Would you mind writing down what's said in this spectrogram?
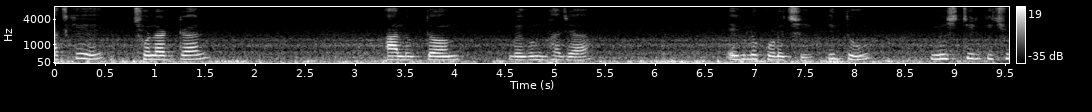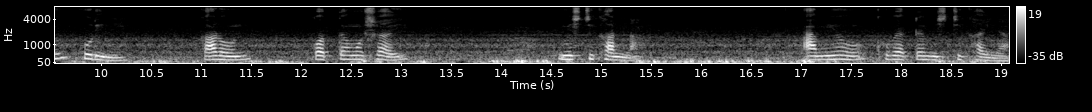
আজকে ছোলার ডাল, আলুর দম, বেগুন ভাজা এগুলো করেছি কিন্তু মিষ্টির কিছু করিনি কারণ কর্তামশাই মিষ্টি খান না। আমিও খুব একটা মিষ্টি খাই না।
